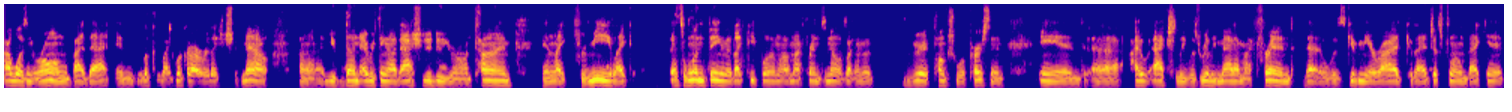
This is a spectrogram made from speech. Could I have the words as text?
I wasn't wrong by that. And look, like look at our relationship now. Uh, you've done everything I've asked you to do. You're on time, and like for me, like that's one thing that like people and a lot of my friends know is like I'm a very punctual person. And uh, I actually was really mad at my friend that was giving me a ride because I had just flown back in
